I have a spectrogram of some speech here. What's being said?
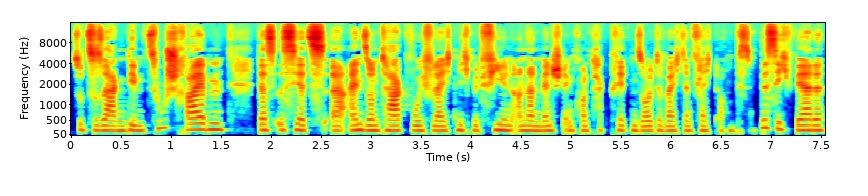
sozusagen dem zuschreiben schreiben, das ist jetzt äh, ein so ein Tag, wo ich vielleicht nicht mit vielen anderen Menschen in Kontakt treten sollte, weil ich dann vielleicht auch ein bisschen bissig werde.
